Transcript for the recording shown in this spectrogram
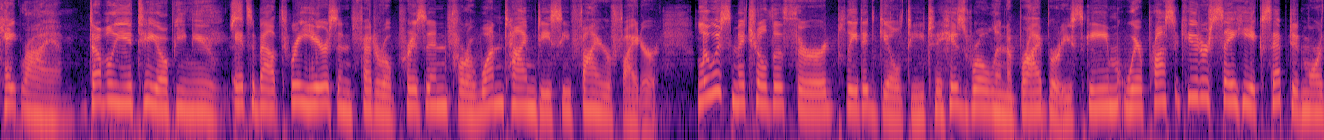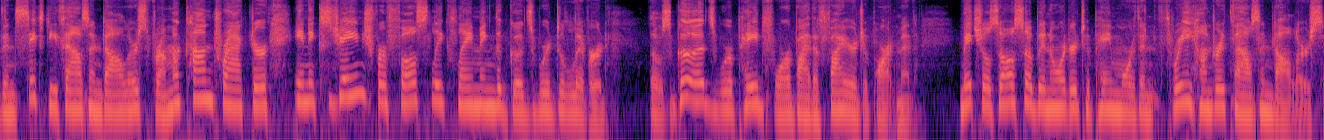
Kate Ryan, WTOP News. It's about three years in federal prison for a one time D.C. firefighter. Lewis Mitchell III pleaded guilty to his role in a bribery scheme where prosecutors say he accepted more than $60,000 from a contractor in exchange for falsely claiming the goods were delivered. Those goods were paid for by the fire department. Mitchell's also been ordered to pay more than $300,000.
